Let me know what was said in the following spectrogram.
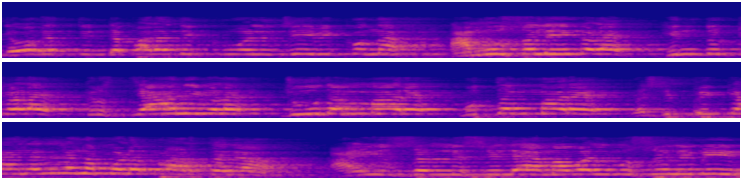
ലോകത്തിന്റെ പല ദിക്കുകളിൽ ജീവിക്കുന്ന അമുസ്ലിങ്ങളെ ഹിന്ദുക്കളെ ക്രിസ്ത്യാനികളെ ജൂതന്മാരെ ബുദ്ധന്മാരെ നശിപ്പിക്കാനല്ല നമ്മുടെ പ്രാർത്ഥന. മുസ്ലിമീൻ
